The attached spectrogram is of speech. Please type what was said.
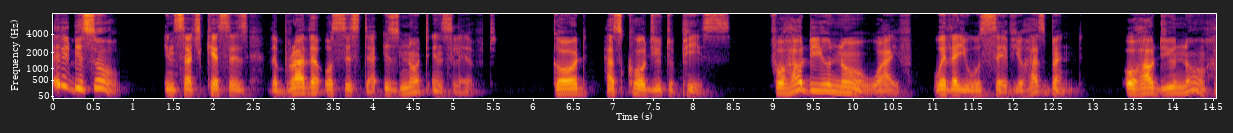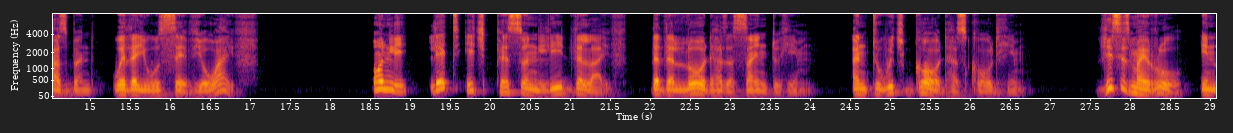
let it be so. In such cases, the brother or sister is not enslaved. God has called you to peace. For how do you know, wife, whether you will save your husband? Or how do you know, husband, whether you will save your wife? Only let each person lead the life that the Lord has assigned to him and to which God has called him. This is my rule in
